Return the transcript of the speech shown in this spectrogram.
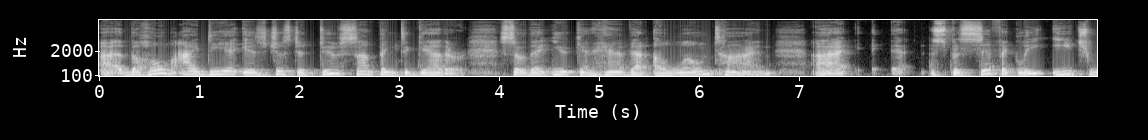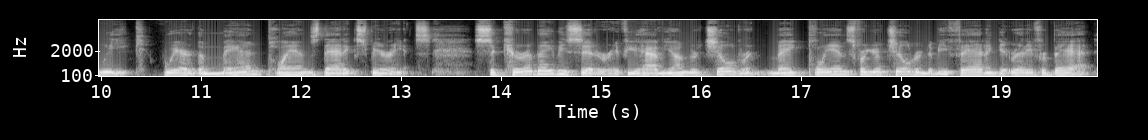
Uh, the whole idea is just to do something together so that you can have that alone time. Uh, specifically each week where the man plans that experience. Secure a babysitter if you have younger children. Make plans for your children to be fed and get ready for bed.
